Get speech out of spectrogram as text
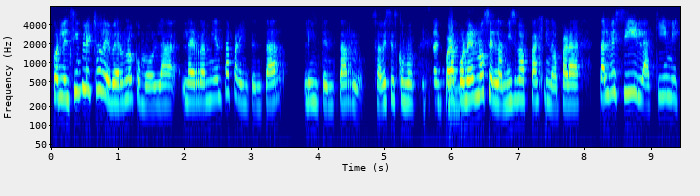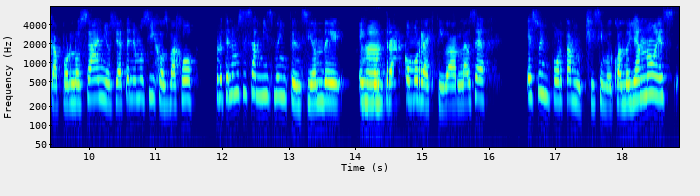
con el simple hecho de verlo como la, la herramienta para intentar intentarlo, ¿sabes? Es como para ponernos en la misma página, para tal vez sí, la química por los años, ya tenemos hijos, bajó, pero tenemos esa misma intención de encontrar cómo reactivarla, o sea, eso importa muchísimo. Cuando ya no es,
